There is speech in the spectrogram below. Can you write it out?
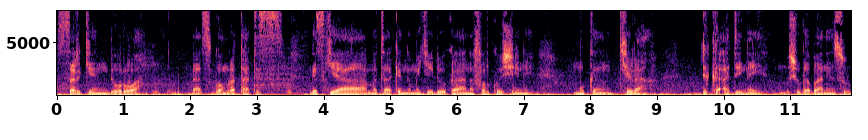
Sarkin Dorowa, that's Gomra Tatis. Gaskiya matakan da muke doka na farko shine mukan kira duka addinai shugabaninsu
